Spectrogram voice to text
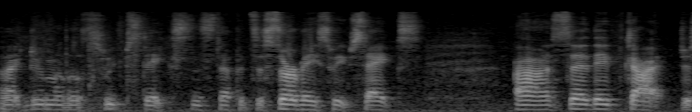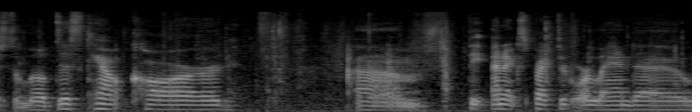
I like doing my little sweepstakes and stuff. It's a survey sweepstakes. Uh, so they've got just a little discount card, um, the Unexpected Orlando,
